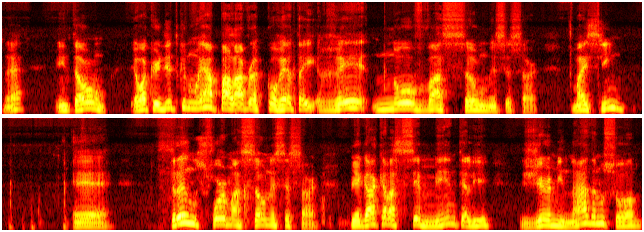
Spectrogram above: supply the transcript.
Né? Então, eu acredito que não é a palavra correta aí, renovação necessária, mas sim é, transformação necessária. Pegar aquela semente ali germinada no solo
